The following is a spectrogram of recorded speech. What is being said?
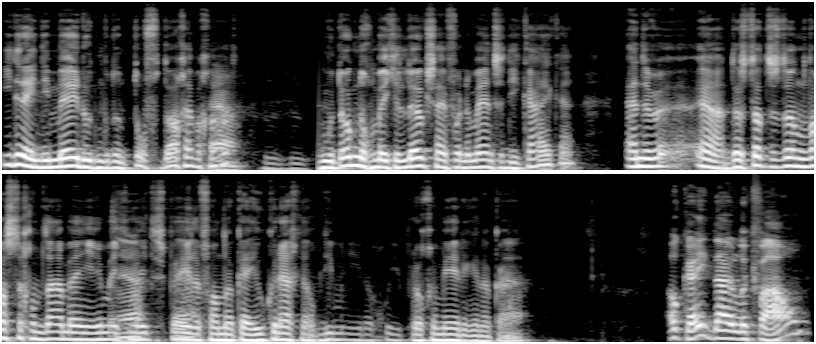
iedereen die meedoet moet een toffe dag hebben gehad. Ja. Mhm. Het moet ook nog een beetje leuk zijn voor de mensen die kijken. En de, ja, dus dat is dan lastig om daarmee een beetje Ja, mee te spelen. Van oké, hoe krijg je op die manier een goede programmering in elkaar? Ja. Oké, duidelijk verhaal.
